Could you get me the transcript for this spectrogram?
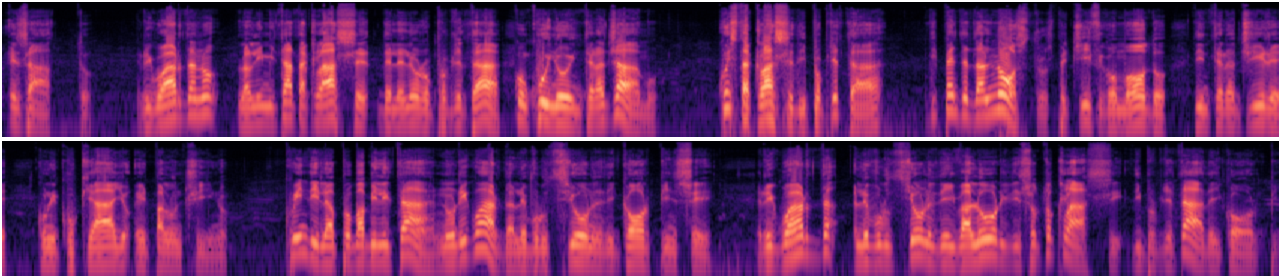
esatto, riguardano la limitata classe delle loro proprietà con cui noi interagiamo. Questa classe di proprietà dipende dal nostro specifico modo di interagire con il cucchiaio e il palloncino. Quindi la probabilità non riguarda l'evoluzione dei corpi in sé, riguarda l'evoluzione dei valori di sottoclassi di proprietà dei corpi,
